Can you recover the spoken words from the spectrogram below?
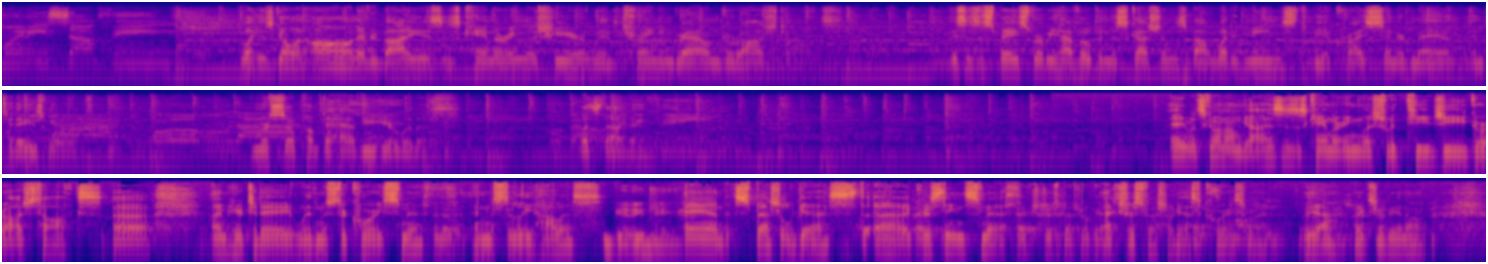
20 something. What is going on, everybody? This is Candler English here with Training Ground Garage Talks. This is a space where we have open discussions about what it means to be a Christ centered man in today's world. And we're so pumped to have you here with us. Let's dive in. Hey, what's going on, guys? This is Candler English with TG Garage Talks. Uh, I'm here today with Mr. Corey Smith Hello. and Mr. Lee Hollis, Good evening. and special guest uh, Christine Smith. Extra special guest. Extra special guest, Thanks for Corey's having wife. Yeah, thanks for being on.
